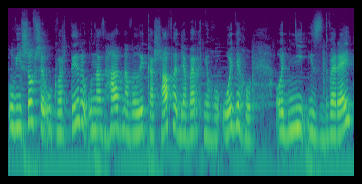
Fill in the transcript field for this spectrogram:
Увійшовши у квартиру, у нас гарна велика шафа для верхнього одягу. Одні із дверей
